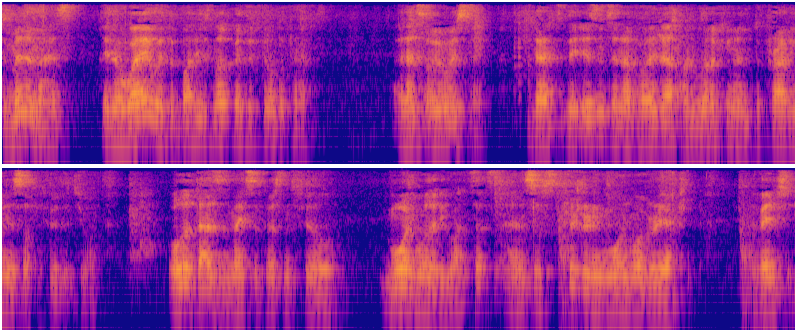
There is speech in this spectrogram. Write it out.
to minimize in a way where the body is not going to feel deprived. And that's what we always say that there isn't an avoida on working on depriving yourself of food that you want. All it does is makes the person feel more and more that he wants it, and it's just triggering more and more of a reaction. Eventually,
